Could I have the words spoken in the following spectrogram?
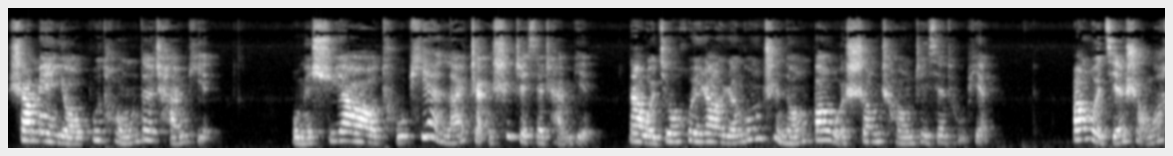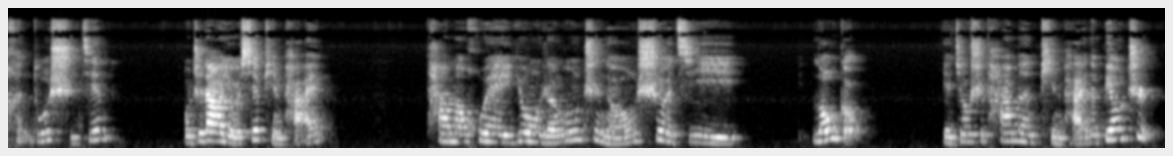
上面有不同的产品，我们需要图片来展示这些产品。那我就会让人工智能帮我生成这些图片，帮我节省了很多时间。我知道有些品牌，他们会用人工智能设计 logo，也就是他们品牌的标志，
